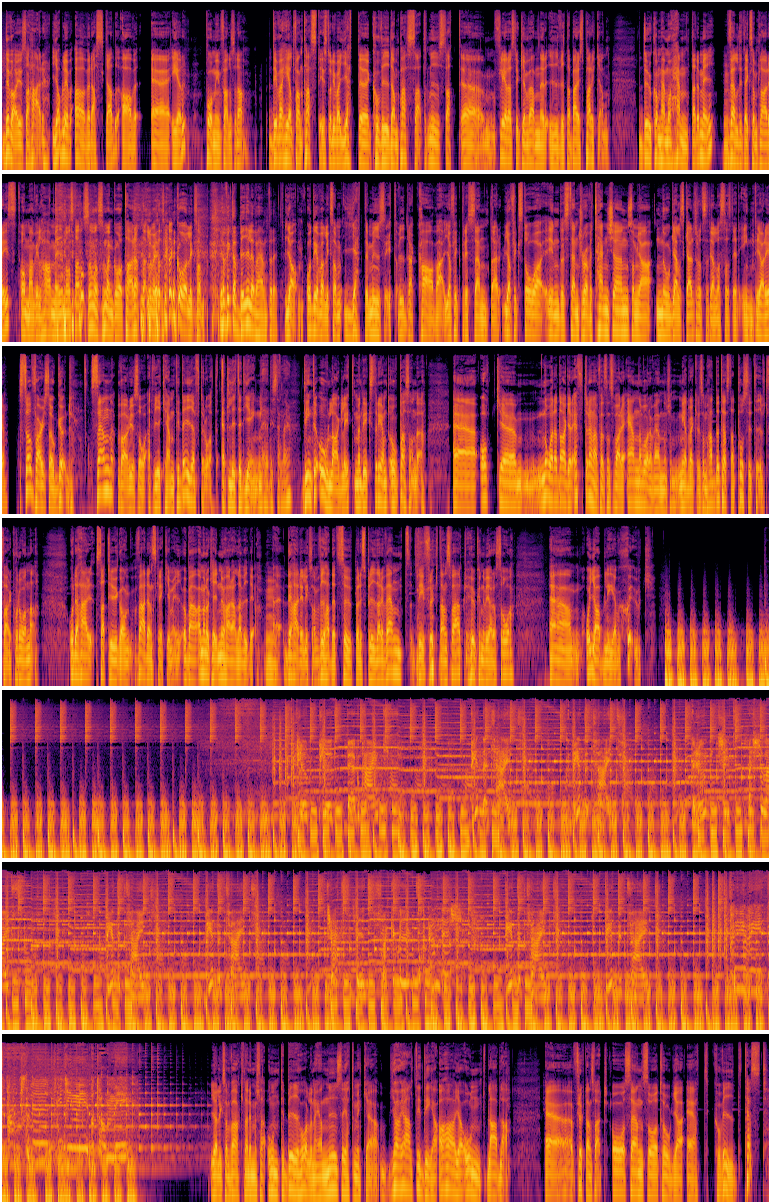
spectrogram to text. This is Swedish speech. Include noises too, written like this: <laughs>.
Det var ju så här, jag blev överraskad av eh, er på min födelsedag. Det var helt fantastiskt och det var jätte-covid-anpassat. Ni satt eh, flera stycken vänner i Vita bergsparken. Du kom hem och hämtade mig, väldigt exemplariskt. Om man vill ha mig någonstans så måste man gå och ta den. Eller vad gå liksom. Jag fick ta bilen och hämta dig. Ja, och det var liksom jättemysigt. Vi drack kava, jag fick presenter, jag fick stå in the center of attention som jag nog älskar trots att jag låtsas att inte gör det. So far so good. Sen var det ju så att vi gick hem till dig efteråt, ett litet gäng. Eh, Det stämmer. Det är inte olagligt, men det är extremt opassande. Eh, och eh, några dagar efter den här festen så var det en av våra vänner som medverkade som hade testat positivt för corona. Och det här satte ju igång världens skräck i mig och bara, ja men okej nu har alla vi det. Eh, Det här är liksom, vi hade ett superspridar-event, det är fruktansvärt, hur kunde vi göra så? Eh, och jag blev sjuk. Det är tight. Det är tight. Tracks, beats, snacka skit. Anders. Det är tight. Det är tight. Trevligt, absolut, med Jimmy och Tommy. Jag liksom vaknade med så här ont i bihålorna, jag nyser jättemycket. Gör jag alltid det? Ah, jag har ont, bla bla. Eh, fruktansvärt. Och sen så tog jag ett covid-test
